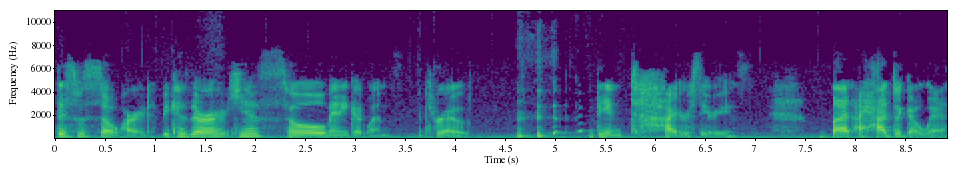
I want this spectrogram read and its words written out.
This was so hard because there are, he has so many good ones throughout the entire series. but I had to go with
